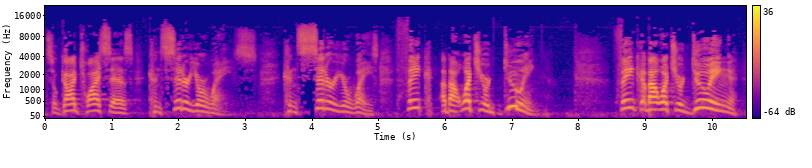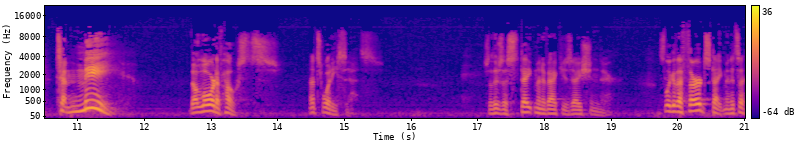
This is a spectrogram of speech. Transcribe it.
So God twice says, Consider your ways. Consider your ways. Think about what you're doing. Think about what you're doing to me, the Lord of hosts. That's what he says. So there's a statement of accusation there. Let's look at the third statement. It's a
